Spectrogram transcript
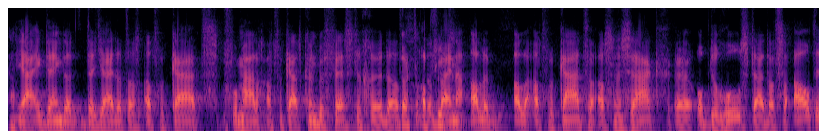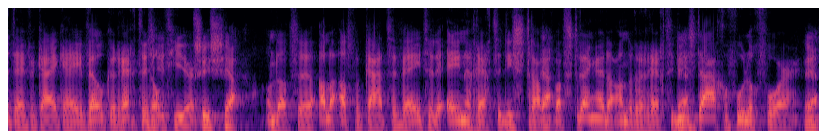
Ja. ja. ik denk dat, dat jij dat als advocaat, voormalig advocaat, kunt bevestigen. Dat, dat, dat bijna alle, alle advocaten als een zaak uh, op de rol staat, dat ze altijd even kijken, hey, welke rechter zit hier? Precies, ja. Omdat uh, alle advocaten weten, de ene rechter die straft ja. wat strenger, de andere rechter die is daar gevoelig voor. Ja.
